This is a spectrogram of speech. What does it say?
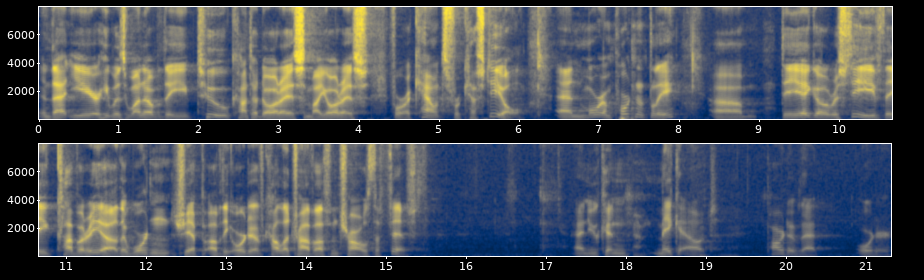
In that year, he was one of the two contadores mayores for accounts for Castile. And more importantly, um, Diego received the claveria, the wardenship of the Order of Calatrava from Charles V. And you can make out part of that order,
